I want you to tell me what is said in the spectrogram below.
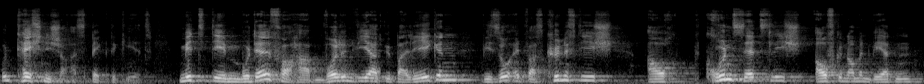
und technische Aspekte geht. Mit dem Modellvorhaben wollen wir überlegen, wie so etwas künftig auch grundsätzlich aufgenommen werden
